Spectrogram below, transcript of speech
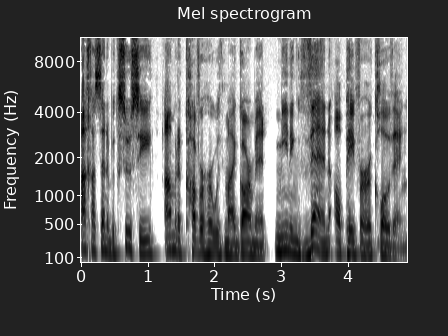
I'm going to cover her with my garment, meaning then I'll pay for her clothing.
